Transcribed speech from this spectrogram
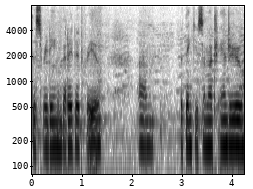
this reading that I did for you. Um, but thank you so much, Andrew.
